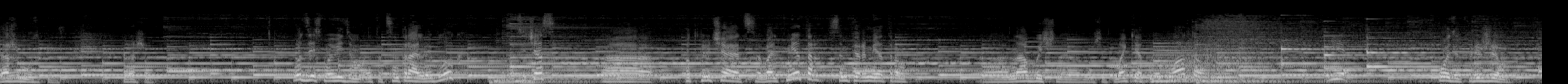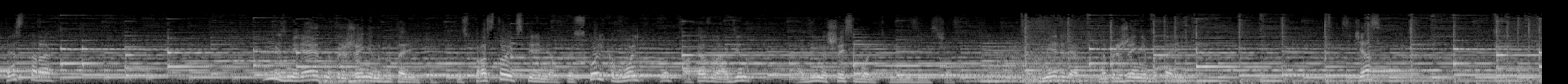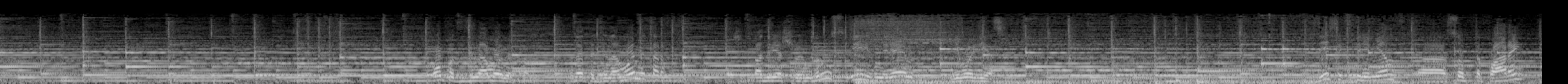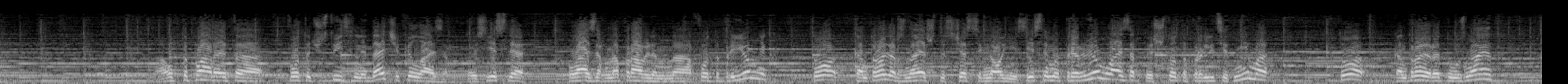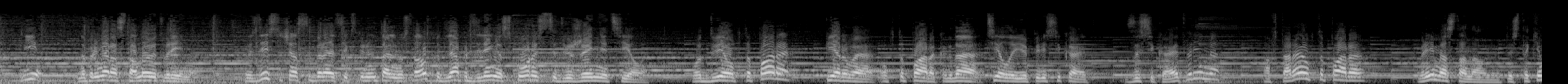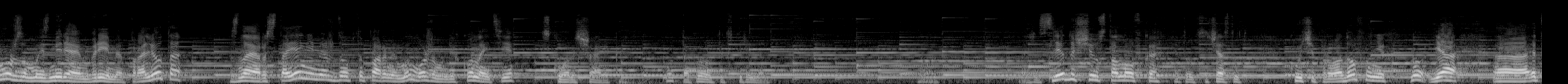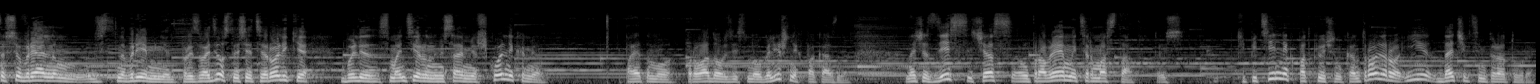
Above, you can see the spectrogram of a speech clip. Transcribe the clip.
Даже музыка есть. Хорошо. Вот здесь мы видим этот центральный блок. Вот сейчас подключается вольтметр с амперметром а, на обычную значит, макетную плату и входит в режим тестера. и измеряет напряжение на батарейке. То есть простой эксперимент. То есть сколько вольт, вот показано 1, 1,6 вольт мы видели сейчас. Измерили напряжение батарейки. Сейчас опыт с динамометром. Вот это динамометр, значит, подвешиваем груз и измеряем его вес. Здесь эксперимент э, с оптопарой. А оптопара – это фоточувствительный датчик и лазер. То есть если лазер направлен на фотоприемник, то контроллер знает, что сейчас сигнал есть. Если мы прервем лазер, то есть что-то пролетит мимо, то контроллер это узнает и, например, остановит время. То здесь сейчас собирается экспериментальная установка для определения скорости движения тела. Вот две оптопары. Первая оптопара, когда тело ее пересекает, засекает время, а вторая оптопара время останавливает. То есть таким образом мы измеряем время пролета, зная расстояние между оптопарами, мы можем легко найти скорость шарика. Вот такой вот эксперимент. Вот. Значит, следующая установка, это вот сейчас тут куча проводов у них. Ну, я, э, это все в реальном действительно времени производилось, то есть эти ролики были смонтированы самими школьниками, поэтому проводов здесь много лишних показано. Значит, здесь сейчас управляемый термостат, то есть кипятильник подключен к контроллеру и датчик температуры.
